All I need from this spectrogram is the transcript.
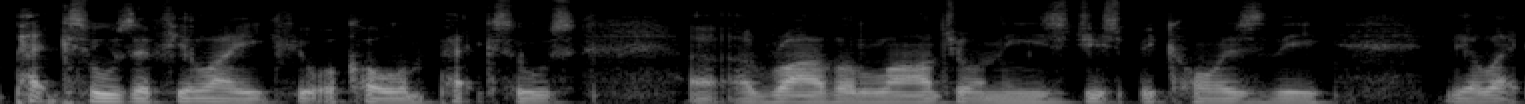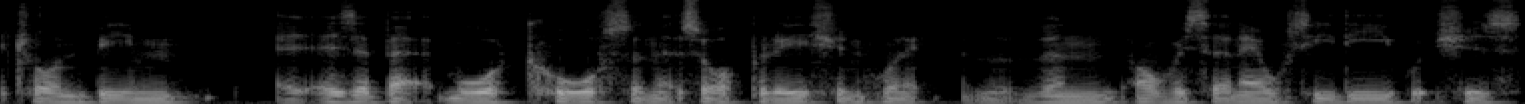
pixels, if you like, if you want to call them pixels, uh, are rather large on these just because the the electron beam is a bit more coarse in its operation when it than obviously an LCD, which is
